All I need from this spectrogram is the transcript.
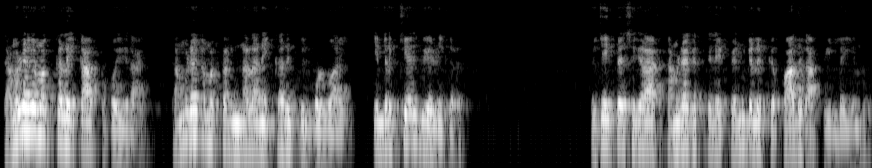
தமிழக மக்களை காக்கப் போகிறாய்? தமிழக மக்களின் நலனை கருத்தில் கொள்வாய் என்ற கேள்வி எழுகிறது. விஜய் பேசுகிறார் தமிழகத்திலே பெண்களுக்கு பாதுகாப்பு இல்லை என்று.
